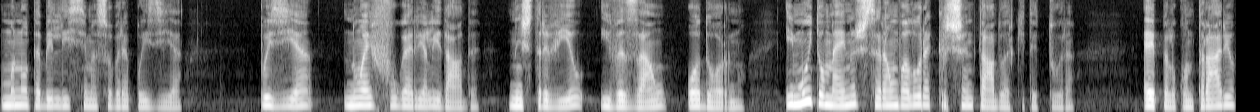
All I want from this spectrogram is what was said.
uma nota belíssima sobre a poesia. Poesia não é fuga à realidade, nem extravio, evasão ou adorno, e muito menos será um valor acrescentado à arquitetura. É, pelo contrário,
